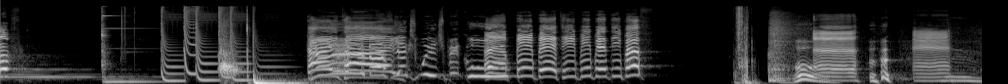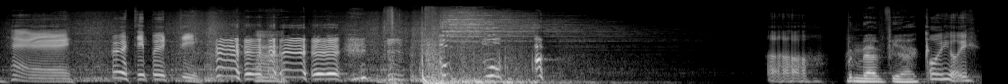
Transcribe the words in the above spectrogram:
Olaf? Taj, taj! jak słyczpiku! E, pipety, Puff. paf! O. E, e, hej, pyty, pyty. Mafiak. Oj, oj.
